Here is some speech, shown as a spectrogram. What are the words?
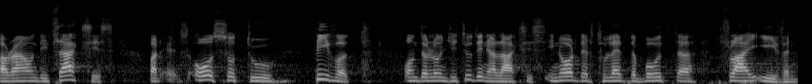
around its axis, but it's also to pivot on the longitudinal axis in order to let the boat uh, fly even.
